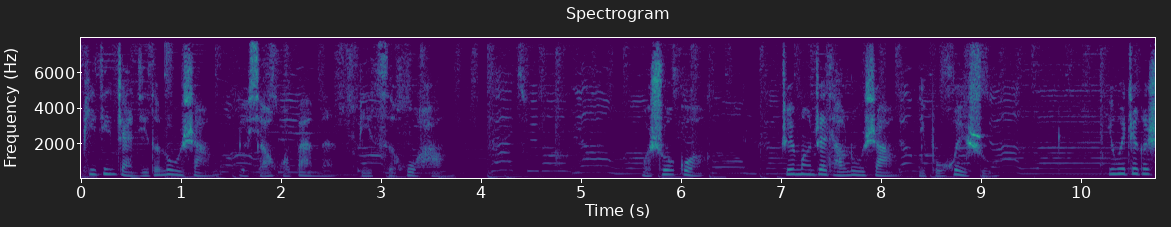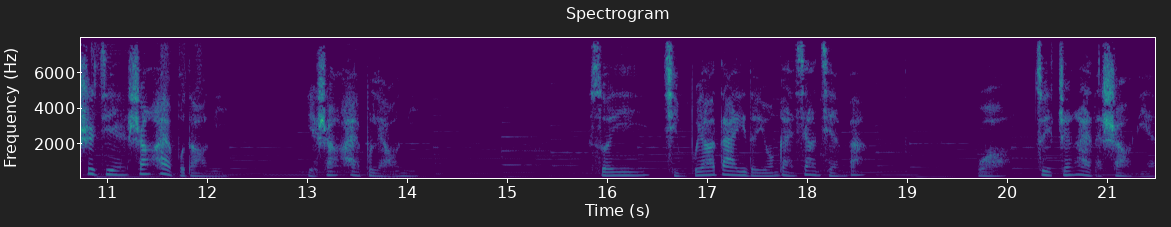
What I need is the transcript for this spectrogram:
披荆斩棘的路上有小伙伴们彼此护航。我说过，追梦这条路上你不会输，因为这个世界伤害不到你，也伤害不了你。所以，请不要大意的勇敢向前吧，我最珍爱的少年。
